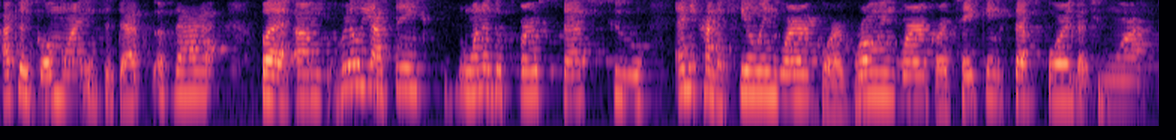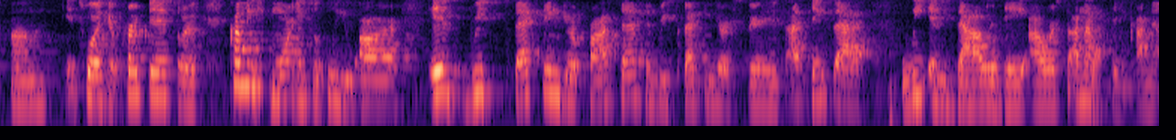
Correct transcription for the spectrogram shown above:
I could go more into depth of that, but um, really, I think one of the first steps to any kind of healing work or growing work or taking steps forward that you want um, towards your purpose or coming more into who you are is respecting your process and respecting your experience. I think that we invalidate ourselves. I'm not I think, I know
